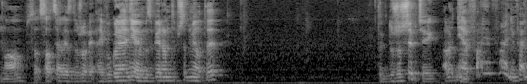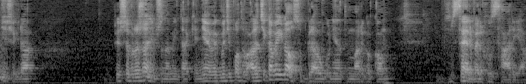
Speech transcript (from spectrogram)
No, so, socjal jest dużo więcej. Ej, w ogóle nie wiem, zbieram te przedmioty tak dużo szybciej, ale nie, fajnie, fajnie, fajnie się gra. Pierwsze wrażenie przynajmniej takie. Nie wiem, jak będzie potem, ale ciekawe ile osób gra ogólnie na tym Margo.com. Serwer Husaria.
